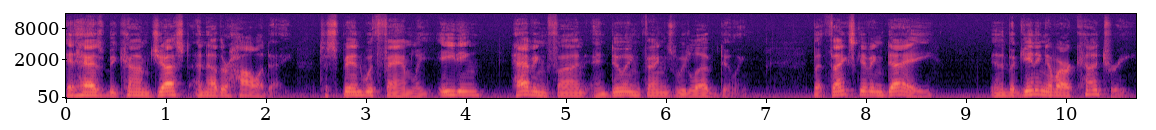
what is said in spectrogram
it has become just another holiday to spend with family, eating, having fun, and doing things we love doing. But Thanksgiving Day, in the beginning of our country,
